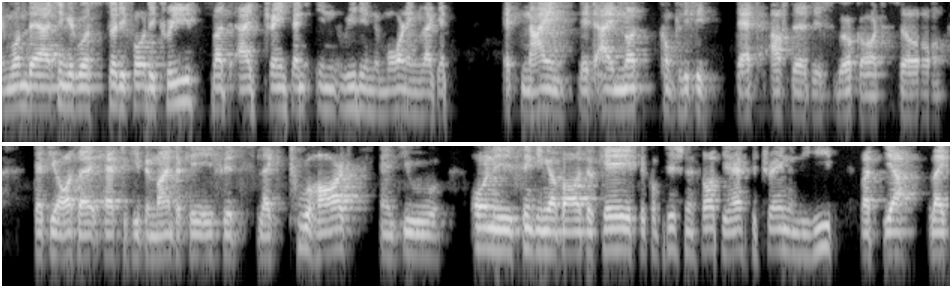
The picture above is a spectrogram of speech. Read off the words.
in one day, I think it was 34 degrees, but I trained then in really in the morning, like at, at nine that I'm not completely dead after this workout. So that you also have to keep in mind, okay, if it's like too hard and you only thinking about, okay, if the competition is hot, you have to train in the heat. But yeah, like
